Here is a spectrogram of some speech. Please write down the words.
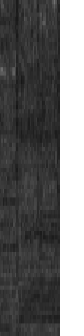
出发。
